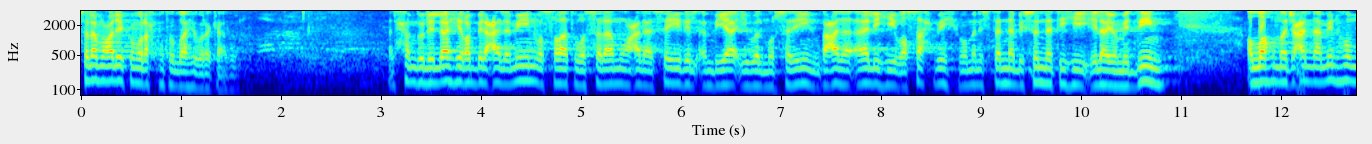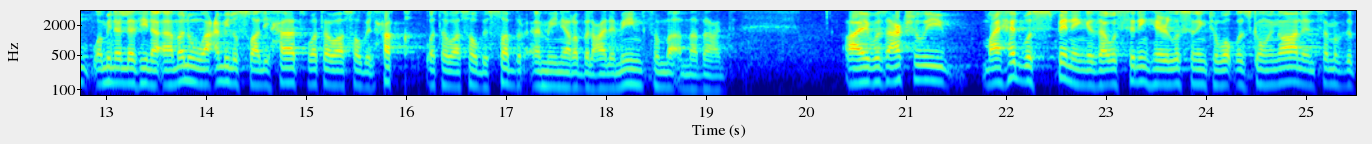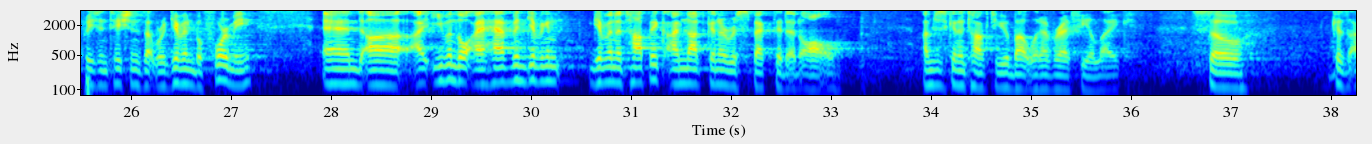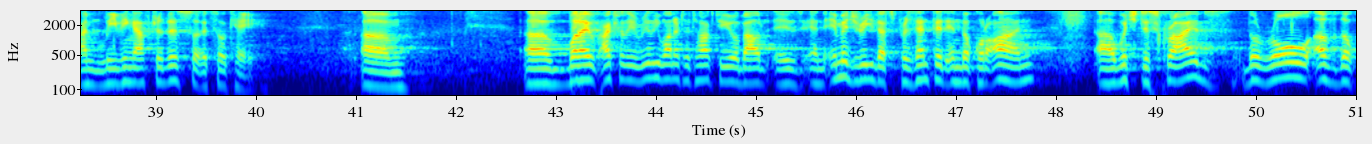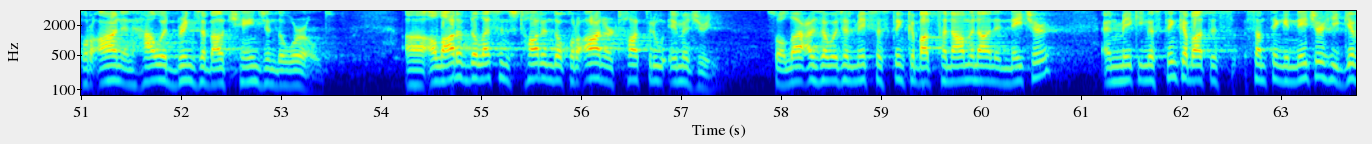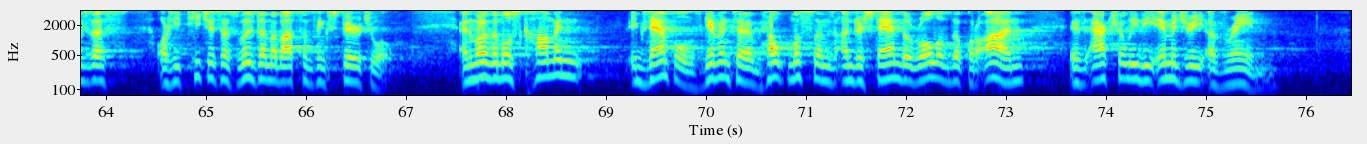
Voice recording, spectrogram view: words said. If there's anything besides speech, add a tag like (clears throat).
السلام عليكم ورحمة الله وبركاته. الحمد لله رب العالمين والصلاة والسلام على سيد الأنبياء والمرسلين وعلى آله وصحبه ومن استنى بسنته إلى يوم الدين. اللهم اجعلنا منهم ومن الذين آمنوا وعملوا الصالحات وتواصوا بالحق وتواصوا بالصبر. آمين يا رب العالمين. ثم أما بعد. I was actually, my head was spinning as I was sitting here listening to what was going on and some of the presentations that were given before me. And uh, I, even though I have been given, given a topic, I'm not going to respect it at all. I'm just going to talk to you about whatever I feel like. So, because I'm leaving after this, so it's okay. Um, uh, what I actually really wanted to talk to you about is an imagery that's presented in the Quran, uh, which describes the role of the Quran and how it brings about change in the world. Uh, a lot of the lessons taught in the Quran are taught through imagery. So Allah Azza wa Jal makes us think about phenomenon in nature and making us think about this, something in nature, He gives us or He teaches us wisdom about something spiritual. And one of the most common examples given to help Muslims understand the role of the Quran is actually the imagery of rain.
